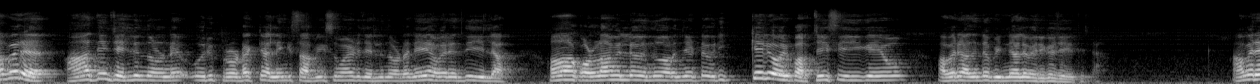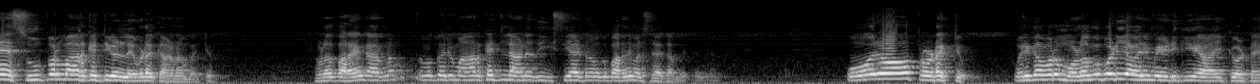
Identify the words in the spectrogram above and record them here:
അവർ ആദ്യം ചെല്ലുന്ന ഉടനെ ഒരു പ്രൊഡക്റ്റ് അല്ലെങ്കിൽ സർവീസുമായിട്ട് ചെല്ലുന്ന ഉടനെ അവരെന്ത് ചെയ്യില്ല? ആ കൊള്ളാമല്ലോ എന്ന് പറഞ്ഞിട്ട് ഒരിക്കലും അവർ പർച്ചേസ് ചെയ്യുകയോ അവർ അതിന്റെ പിന്നാലെ വരികയോ ചെയ്യത്തില്ല. അവരെ സൂപ്പർ മാർക്കറ്റുകളിൽ എവിടെ കാണാൻ പറ്റും? നമ്മളത് പറയാൻ കാരണം നമുക്കൊരു മാർക്കറ്റിലാണ് ഇത് ഈസി ആയിട്ട് നമുക്ക് പറഞ്ഞ് മനസ്സിലാക്കാൻ പറ്റുന്നത്. ഓരോ പ്രൊഡക്റ്റും ഒരു കവർ മുളക് പൊടി അവർ മേടിക്കുക ആയിക്കോട്ടെ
